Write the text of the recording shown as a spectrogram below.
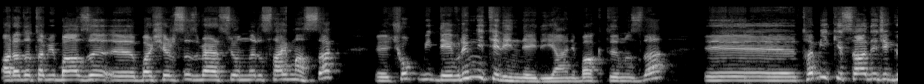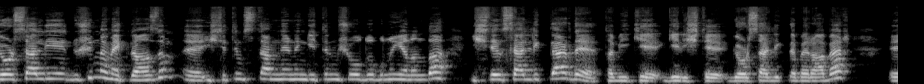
arada tabii bazı e, başarısız versiyonları saymazsak e, çok bir devrim niteliğindeydi yani baktığımızda. E, tabii ki sadece görselliği düşünmemek lazım. E, işletim sistemlerinin getirmiş olduğu bunun yanında işlevsellikler de tabii ki gelişti görsellikle beraber. E,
